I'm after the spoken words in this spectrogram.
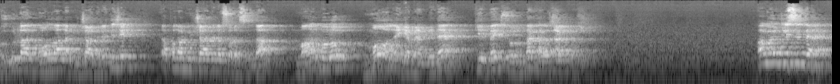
Uygurlar Moğollarla mücadele edecek. Yapılan mücadele sonrasında mağlup olup Moğol egemenliğine girmek zorunda kalacaklar. Ama öncesinde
